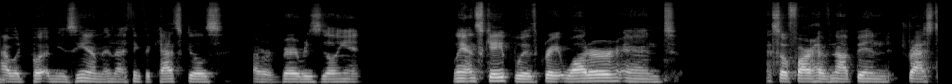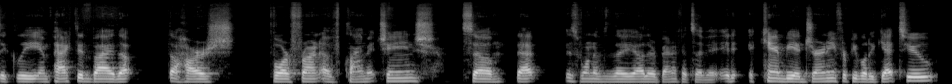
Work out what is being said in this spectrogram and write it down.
I would put a museum. And I think the Catskills are a very resilient landscape with great water and so far have not been drastically impacted by the, the harsh forefront of climate change. So that is one of the other benefits of it. It, it can be a journey for people to get to.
